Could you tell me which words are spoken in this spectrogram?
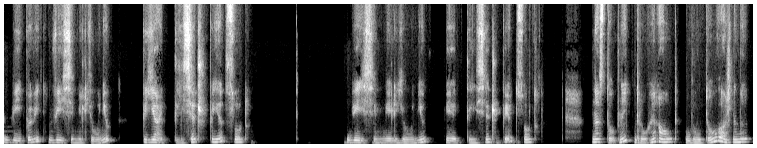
Відповідь 8 мільйонів 5 тисяч 500. 8 мільйонів 5 тисяч 500. Наступний другий раунд. Будьте уважними.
